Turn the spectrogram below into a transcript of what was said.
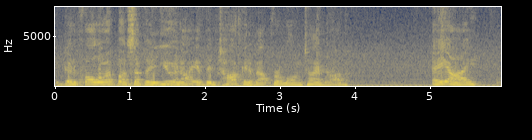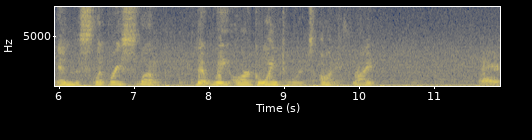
I'm going to follow up on something that you and I have been talking about for a long time, Rob. AI and the slippery slope that we are going towards on it, right? Right.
